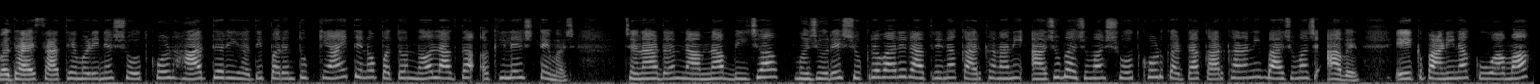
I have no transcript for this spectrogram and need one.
બધાએ સાથે મળીને શોધખોળ હાથ ધરી હતી, પરંતુ ક્યાંય તેનો પતો ન લાગતા અખિલેશ તેમજ જનાર્દન નામના બીજા મજૂરે શુક્રવારે રાત્રિના કારખાનાની આજુબાજુમાં શોધખોળ કરતા કારખાનાની બાજુમાં જ આવેલ એક પાણીના કૂવામાં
